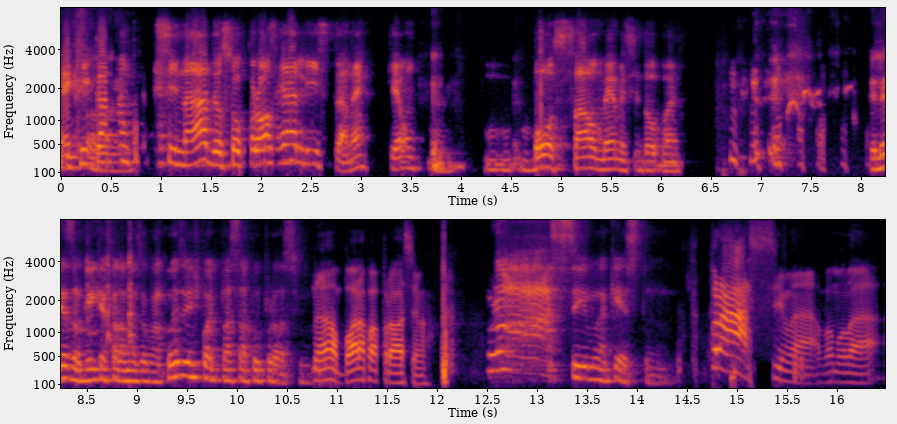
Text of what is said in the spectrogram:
É que cara não conhece nada, eu sou cross realista, né? Que é um, um boçal mesmo esse Dobani. Beleza? Alguém quer falar mais alguma coisa? A gente pode passar para o próximo. Não, bora para a próxima. Próxima questão. Próxima! Vamos lá.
